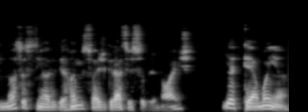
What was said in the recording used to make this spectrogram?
que Nossa Senhora derrame suas graças sobre nós e até amanhã.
